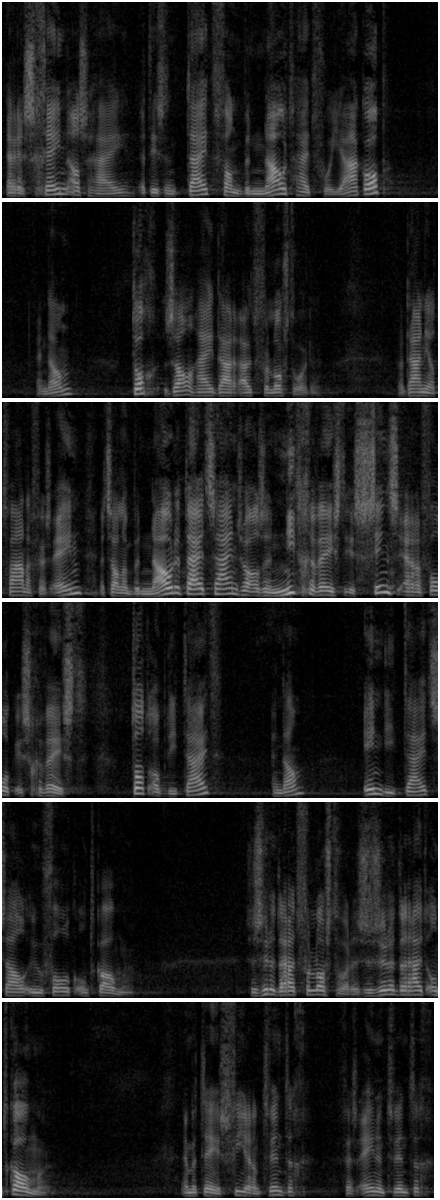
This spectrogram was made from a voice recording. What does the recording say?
Er is geen als hij. Het is een tijd van benauwdheid voor Jacob. En dan, toch zal hij daaruit verlost worden. Daniel 12, vers 1. Het zal een benauwde tijd zijn, zoals er niet geweest is sinds er een volk is geweest, tot op die tijd. En dan, in die tijd zal uw volk ontkomen. Ze zullen daaruit verlost worden, ze zullen eruit ontkomen. En Matthäus 24, vers 21.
